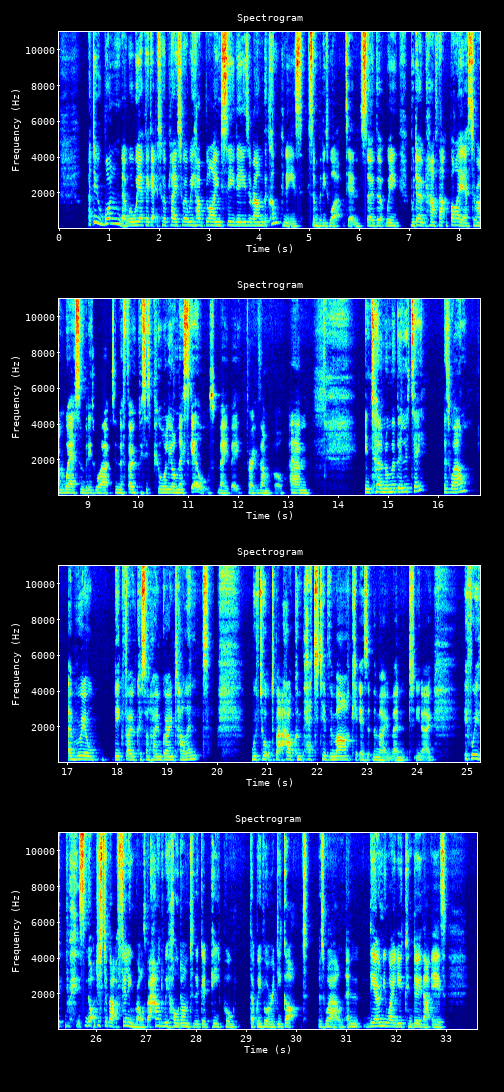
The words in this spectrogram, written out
I do wonder, will we ever get to a place where we have blind CVs around the companies somebody's worked in so that we, we don't have that bias around where somebody's worked and the focus is purely on their skills, maybe, for example. Um, internal mobility as well a real big focus on homegrown talent. We've talked about how competitive the market is at the moment. You know, if we, it's not just about filling roles, but how do we hold on to the good people that we've already got as well? And the only way you can do that is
